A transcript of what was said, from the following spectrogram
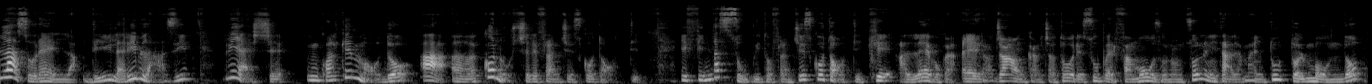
La sorella di Hilary Blasi riesce in qualche modo a uh, conoscere Francesco Totti e fin da subito Francesco Totti, che all'epoca era già un calciatore super famoso non solo in Italia ma in tutto il mondo,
